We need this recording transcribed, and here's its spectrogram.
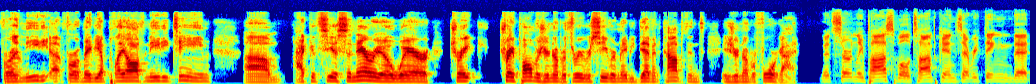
for a needy uh, for maybe a playoff needy team. Um, I could see a scenario where Trey Trey Palmer's your number three receiver, and maybe Deven Thompkins is your number four guy. It's certainly possible. Thompkins, everything that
